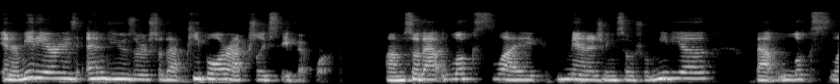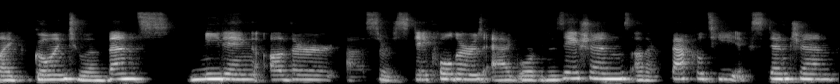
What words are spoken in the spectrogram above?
intermediaries, end users, so that people are actually safe at work? Um, so that looks like managing social media. That looks like going to events, meeting other uh, sort of stakeholders, ag organizations, other faculty, extension,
